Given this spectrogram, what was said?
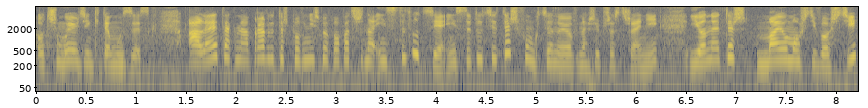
otrzymują dzięki temu zysk. Ale tak naprawdę też powinniśmy popatrzeć na instytucje. Instytucje też funkcjonują w naszej przestrzeni i one też mają możliwości,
